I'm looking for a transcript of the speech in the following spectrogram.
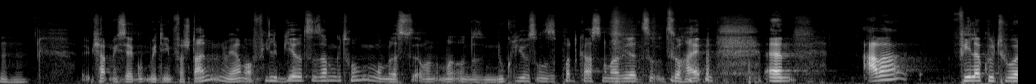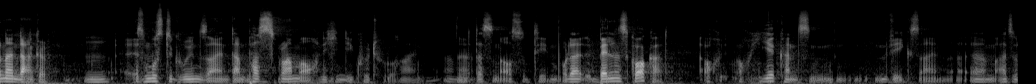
Mhm. Ich habe mich sehr gut mit ihm verstanden. Wir haben auch viele Biere zusammen getrunken, um, das, um, um den Nukleus unseres Podcasts nochmal wieder zu, zu hypen. ähm, aber Fehlerkultur, nein, danke. Mhm. Es musste grün sein. Dann passt Scrum auch nicht in die Kultur rein. Also ja. Das sind auch so Themen. Oder Balance Scorecard auch, auch hier kann es ein, ein Weg sein. Ähm, also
